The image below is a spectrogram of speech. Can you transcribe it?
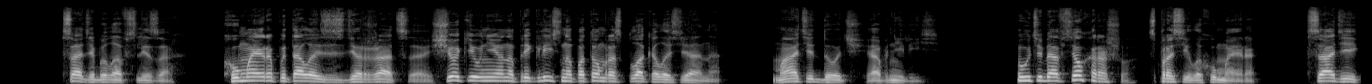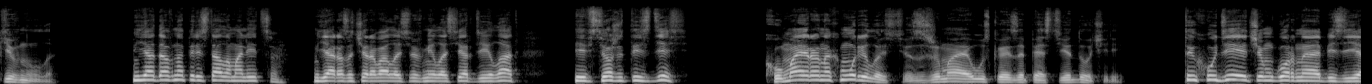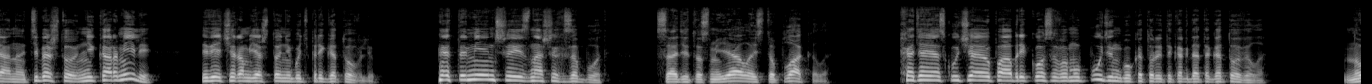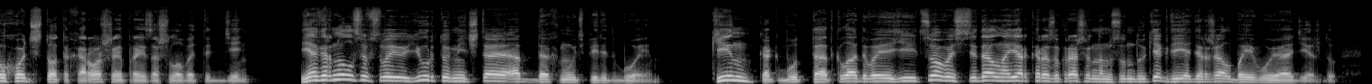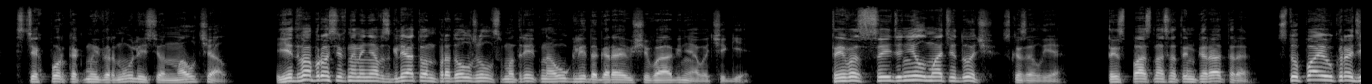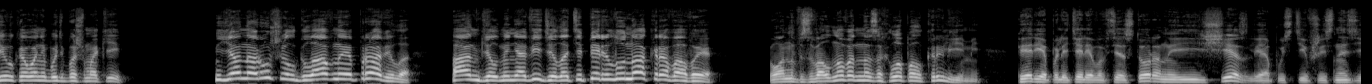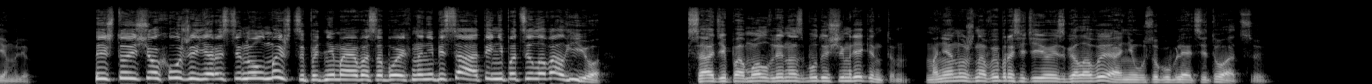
Сади была в слезах. Хумайра пыталась сдержаться, щеки у нее напряглись, но потом расплакалась и она. Мать и дочь обнялись. «У тебя все хорошо?» — спросила Хумайра. Сади кивнула. «Я давно перестала молиться. Я разочаровалась в милосердии Лад, и все же ты здесь. Хумайра нахмурилась, сжимая узкое запястье дочери. «Ты худее, чем горная обезьяна. Тебя что, не кормили? Вечером я что-нибудь приготовлю». «Это меньше из наших забот». Сади то смеялась, то плакала. «Хотя я скучаю по абрикосовому пудингу, который ты когда-то готовила». Ну, хоть что-то хорошее произошло в этот день. Я вернулся в свою юрту, мечтая отдохнуть перед боем. Кин, как будто откладывая яйцо, восседал на ярко разукрашенном сундуке, где я держал боевую одежду. С тех пор, как мы вернулись, он молчал. Едва бросив на меня взгляд, он продолжил смотреть на угли догорающего огня в очаге. «Ты воссоединил мать и дочь», — сказал я. «Ты спас нас от императора. Ступай, укради у кого-нибудь башмаки». «Я нарушил главное правило. Ангел меня видел, а теперь луна кровавая. Он взволнованно захлопал крыльями. Перья полетели во все стороны и исчезли, опустившись на землю. «И что еще хуже, я растянул мышцы, поднимая вас обоих на небеса, а ты не поцеловал ее!» Сади помолвлена с будущим регентом. Мне нужно выбросить ее из головы, а не усугублять ситуацию.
